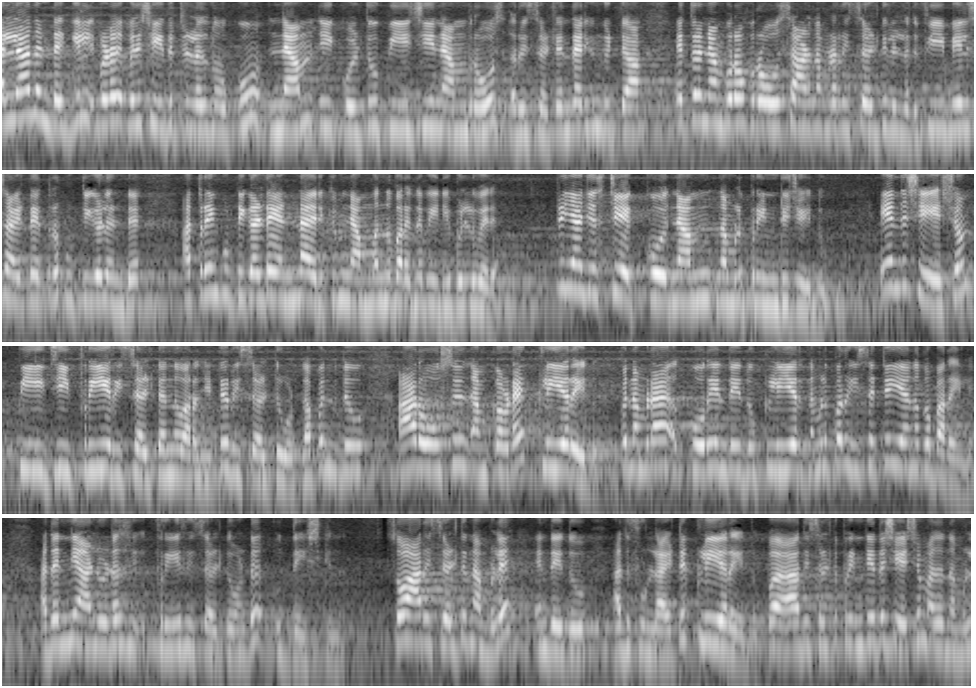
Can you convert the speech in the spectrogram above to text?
അല്ലാന്നുണ്ടെങ്കിൽ ഇവിടെ ഇവർ ചെയ്തിട്ടുള്ളത് നോക്കൂ. Num equal to P G num rows result എന്തായിരിക്കും കിട്ടുക? എത്ര നമ്പർ ഓഫ് റോസ് ആണ് നമ്മുടെ റിസൾട്ടിലുള്ളത് ഫീമെയിൽസ് ആയിട്ട് എത്ര കുട്ടികളുണ്ട്? അത്രയും കുട്ടികളുടെ എണ്ണമായിരിക്കും നം എന്ന് പറയുന്ന വേരിയബിളിൽ വരിക. ഇത് ഞാൻ ജസ്റ്റ് എക്കോ നം നമ്മൾ പ്രിന്റ് ചെയ്തു. അതിന് ശേഷം പി ജി ഫ്രീ റിസൾട്ട് എന്ന് പറഞ്ഞിട്ട് റിസൾട്ട് കൊടുത്തു. അപ്പം എന്ത് ആ റോസ് നമുക്കവിടെ ക്ലിയർ ചെയ്തു. അപ്പം നമ്മുടെ കുറി എന്ത് ചെയ്തു? ക്ലിയർ നമ്മളിപ്പോൾ റീസെറ്റ് ചെയ്യാന്നൊക്കെ പറയില്ലേ? അതന്നെയാണ് ഇവിടെ ഫ്രീ റിസൾട്ട് കൊണ്ട് ഉദ്ദേശിക്കുന്നത്. സോ ആ റിസൾട്ട് നമ്മൾ എന്ത് ചെയ്തു? അത് ഫുള്ളായിട്ട് ക്ലിയർ ചെയ്തു. ഇപ്പോൾ ആ റിസൾട്ട് പ്രിന്റ് ചെയ്ത ശേഷം അത് നമ്മൾ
